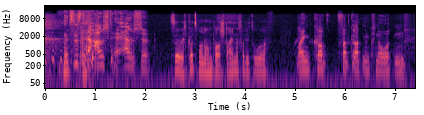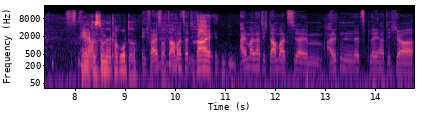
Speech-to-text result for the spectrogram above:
das ist der Arsch der Ärsche. So, ich kurz mal noch ein paar Steine vor die Truhe. mein Kopf hat gerade einen Knoten. Ja, Möchtest du eine Karotte? Ich weiß noch, damals hatte ich. Nein! Einmal hatte ich damals ja im alten Let's Play hatte ich ja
